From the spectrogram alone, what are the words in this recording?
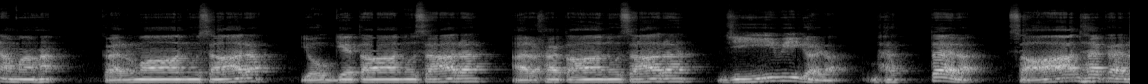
नमः कर्मानुसार ಯೋಗ್ಯತಾನುಸಾರ ಅರ್ಹತಾನುಸಾರ ಜೀವಿಗಳ ಭಕ್ತರ ಸಾಧಕರ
